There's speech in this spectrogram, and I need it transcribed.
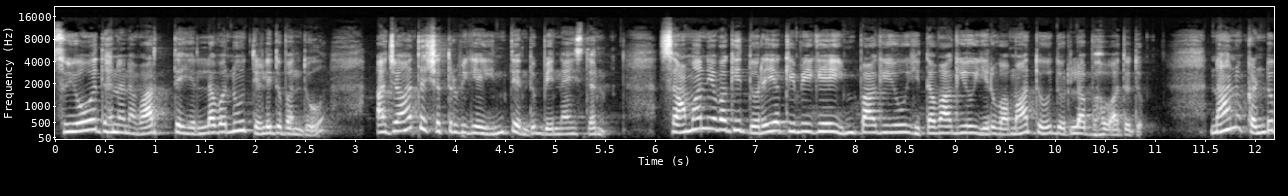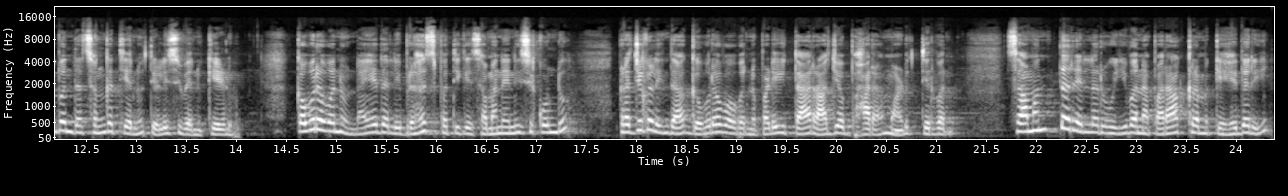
ಸುಯೋಧನನ ವಾರ್ತೆ ಎಲ್ಲವನ್ನೂ ತಿಳಿದು ಬಂದು ಅಜಾತಶತ್ರುವಿಗೆ ಇಂತೆಂದು ಭಿನ್ನಯಿಸಿದನು ಸಾಮಾನ್ಯವಾಗಿ ದೊರೆಯ ಕಿವಿಗೆ ಇಂಪಾಗಿಯೂ ಹಿತವಾಗಿಯೂ ಇರುವ ಮಾತು ದುರ್ಲಭವಾದುದು. ನಾನು ಕಂಡುಬಂದ ಸಂಗತಿಯನ್ನು ತಿಳಿಸುವೆನು ಕೇಳು. ಕೌರವನು ನಯದಲ್ಲಿ ಬೃಹಸ್ಪತಿಗೆ ಸಮನೆನಿಸಿಕೊಂಡು ಪ್ರಜೆಗಳಿಂದ ಗೌರವವನ್ನು ಪಡೆಯುತ್ತಾ ರಾಜ್ಯಭಾರ ಮಾಡುತ್ತಿರುವನು. ಸಾಮಂತರೆಲ್ಲರೂ ಇವನ ಪರಾಕ್ರಮಕ್ಕೆ ಹೆದರಿ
